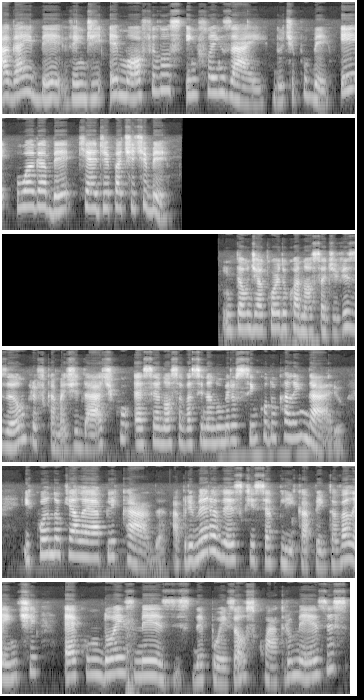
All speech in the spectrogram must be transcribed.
HIB vem de Haemophilus influenzae, do tipo B, e o HB, que é de hepatite B. Então, de acordo com a nossa divisão, para ficar mais didático, essa é a nossa vacina número 5 do calendário. E quando que ela é aplicada? A primeira vez que se aplica a pentavalente é com dois meses, depois aos quatro meses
